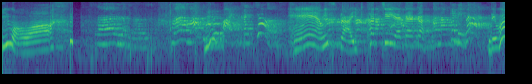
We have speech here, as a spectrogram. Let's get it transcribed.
ই বাবা। হ্যাঁ আমি স্প্রাইট খাচ্ছি, একা একা। দেবা?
